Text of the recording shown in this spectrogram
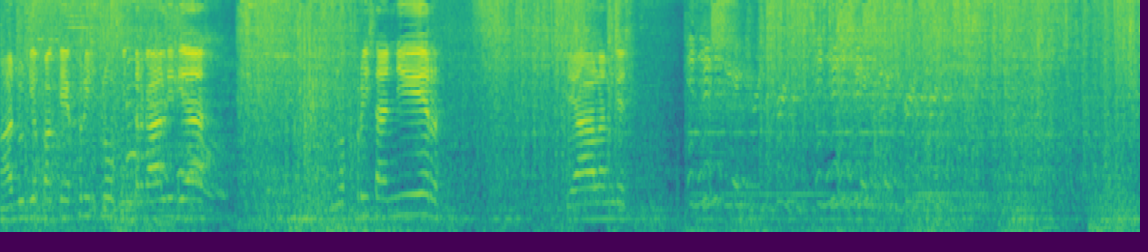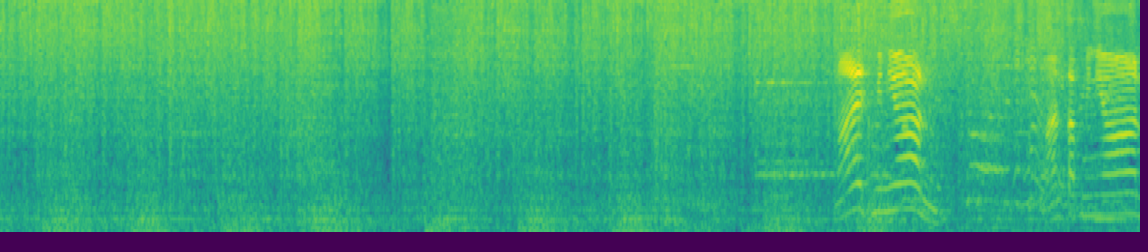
Aduh dia pakai freeze loh, pinter kali dia. Nge-freeze anjir. Sialan guys. Minion. Mantap minion.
